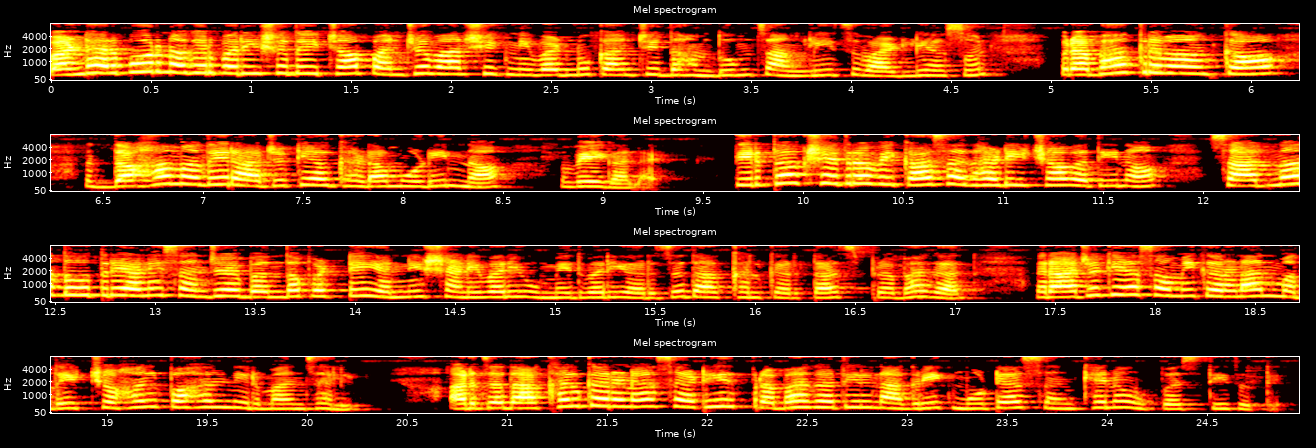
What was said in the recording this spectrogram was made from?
पंढरपूर नगर परिषदेच्या पंचवार्षिक निवडणुकांची धामधूम चांगलीच वाढली असून प्रभाग क्रमांक दहामध्ये राजकीय घडामोडींना वेग आलाय. तीर्थक्षेत्र विकास आघाडीच्या वतीनं साधना धोत्रे आणि संजय बंदपट्टे यांनी शनिवारी उमेदवारी अर्ज दाखल करताच प्रभागात राजकीय समीकरणांमध्ये चहलपहल निर्माण झाली. अर्ज दाखल करण्यासाठी प्रभागातील नागरिक मोठ्या संख्येनं उपस्थित होते.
